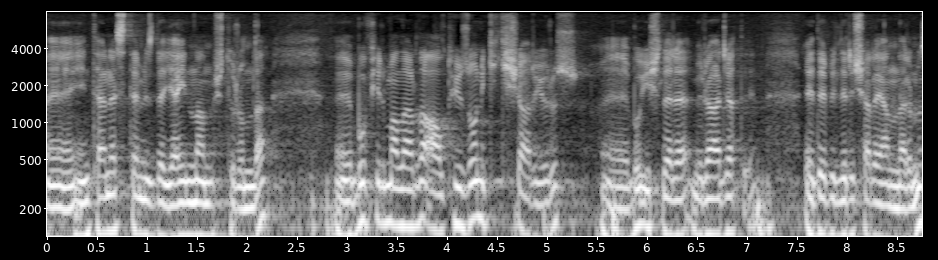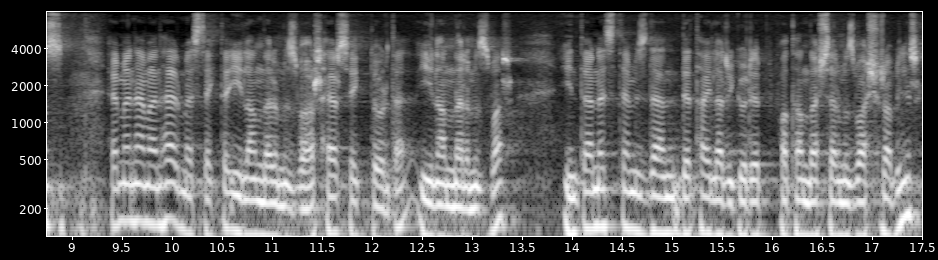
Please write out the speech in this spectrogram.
E, internet sitemizde yayınlanmış durumda. E, bu firmalarda 612 kişi arıyoruz. E, bu işlere müracaat edebilir iş arayanlarımız. Hemen hemen her meslekte ilanlarımız var. Her sektörde ilanlarımız var. İnternet sitemizden detayları görüp vatandaşlarımız başvurabilir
